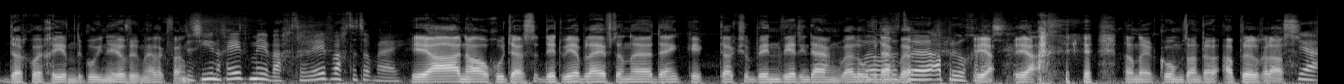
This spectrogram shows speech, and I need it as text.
daar geven de koeien heel veel melk van. Dus hier nog even mee wachten. Even wachten tot mij. Ja, nou goed, als dit weer blijft, dan eh, denk ik dat ik ze binnen 14 dagen wel Wel overdag het bij. eh, Ja, aprilgras. ja. dan eh, komt dan de aprilgras. Ja.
